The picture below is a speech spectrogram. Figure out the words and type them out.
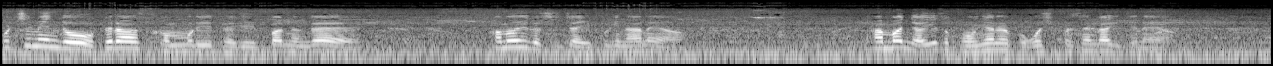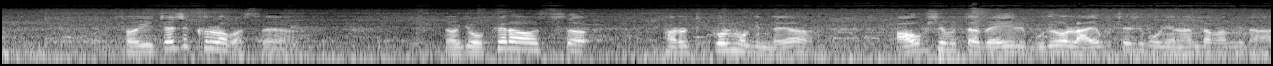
호치민도 오페라하우스 건물이 되게 이뻤는데 하노이도 진짜 이쁘긴 하네요. 한번 여기서 공연을 보고 싶은 생각이 드네요. 저희 재즈 클럽 왔어요. 여기 오페라하우스 바로 뒷골목인데요. 9시부터 매일 무료 라이브 재즈 공연을 한다고 합니다.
